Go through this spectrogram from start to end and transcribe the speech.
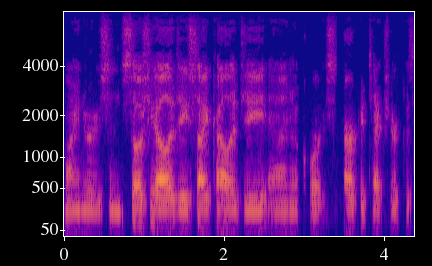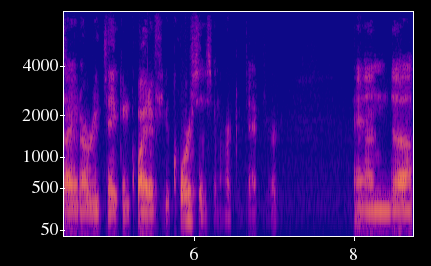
minors in sociology, psychology, and of course architecture because I had already taken quite a few courses in architecture. And uh,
